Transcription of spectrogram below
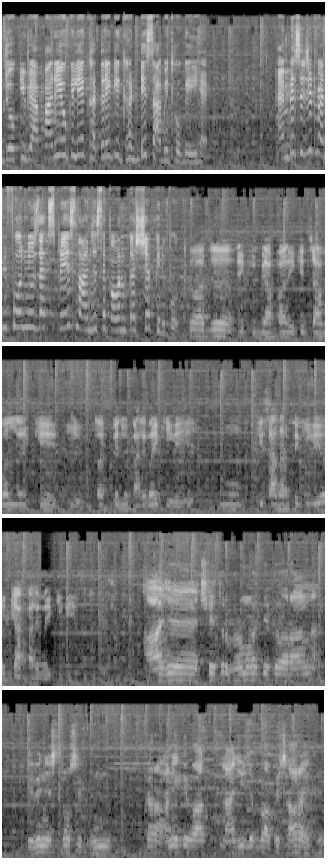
जो कि व्यापारियों के लिए खतरे की घंटी साबित हो गई है। एमबीसीजी 24 न्यूज़ एक्सप्रेस लांजी से पवन कश्यप की रिपोर्ट। तो आज एक व्यापारी के चावल के ट्रक पे जो कार्रवाई की गई है वो किस आधार पे की गई और क्या कार्रवाई की गई है? आज क्षेत्र भ्रमण के दौरान विभिन्न स्थलों से घूम कर आने के बाद लाजी जब वापस आ रहे थे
